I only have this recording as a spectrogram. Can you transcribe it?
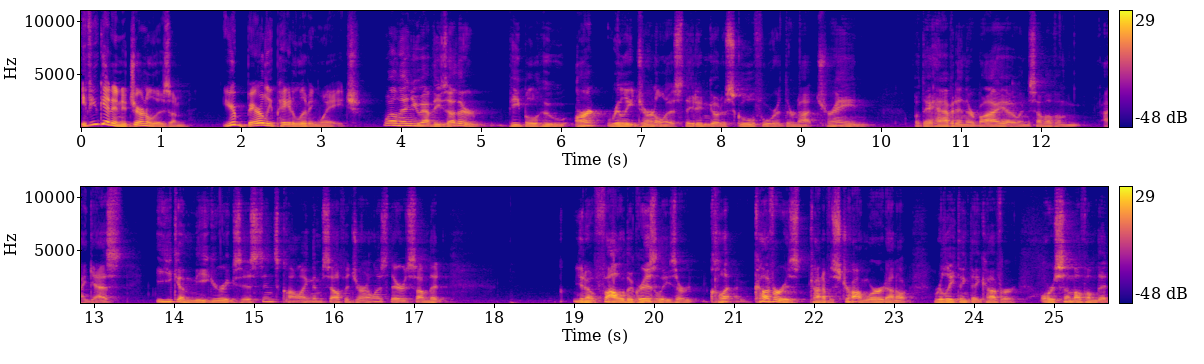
if you get into journalism, you're barely paid a living wage. Well, then you have these other people who aren't really journalists. They didn't go to school for it. They're not trained, but they have it in their bio. And some of them, I guess, eke a meager existence calling themselves a journalist. There's some that, you know, follow the Grizzlies or cl- cover is kind of a strong word. I don't really think they cover. Or some of them that,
